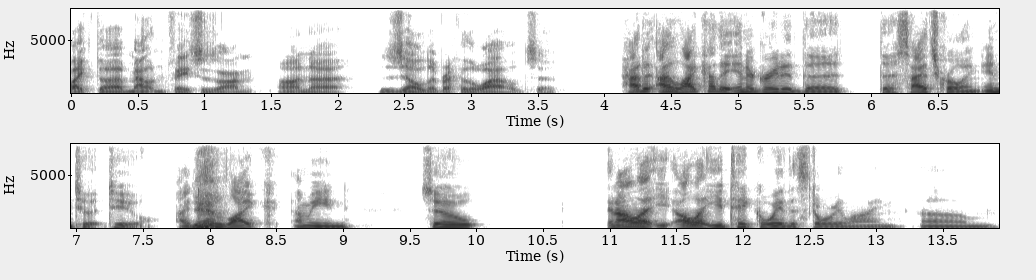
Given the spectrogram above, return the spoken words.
like the mountain faces on on uh Zelda Breath of the Wild. So How did I like how they integrated the the side scrolling into it too? I do Yeah. like. I mean, so, and I'll let you, I'll let you take away the storyline, um,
